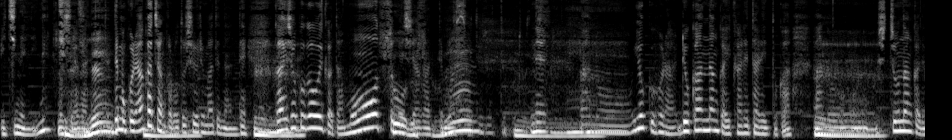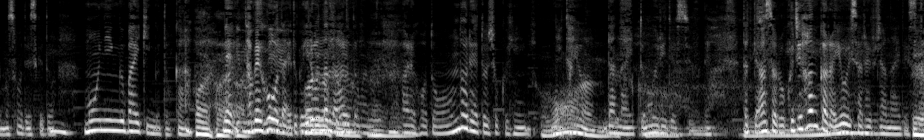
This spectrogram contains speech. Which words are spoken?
1年にね召し上がってて、ね、でもこれ赤ちゃんからお年寄りまでなんで、うん、外食が多い方はもっと召し上がってます。ね。ねあのよくほら旅館なんか行かれたりとかあの、出張なんかでもそうですけど、うん、モーニングバイキングとか、ね、食べ放題とかいろんなのあると思います。あれほとんど冷凍食品に頼らないと無理ですよね。だ。って朝6時半から用意されるじゃないですか。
